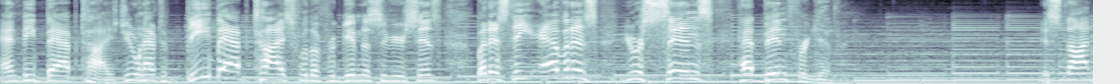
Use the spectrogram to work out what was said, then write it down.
and be baptized. You don't have to be baptized for the forgiveness of your sins, but it's the evidence your sins have been forgiven. It's not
